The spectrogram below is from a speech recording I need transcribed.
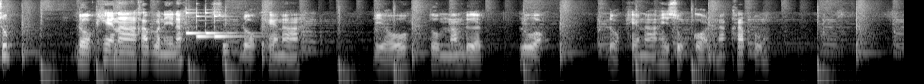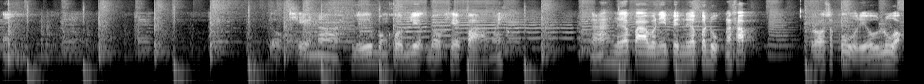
ซุปดอกแคนาครับวันนี้นะซุปดอกแคนา เดี๋ยวต้มน้ำเดือดลวกดอกแคนาให้สุกก่อนนะครับผมนี่ดอกแคนาหรือบางคนเรียกดอกแคป่าไหมนะเนื้อปลาวันนี้เป็นเนื้อปลาดุกนะครับ รอสักครู่เดี๋ยวลวก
